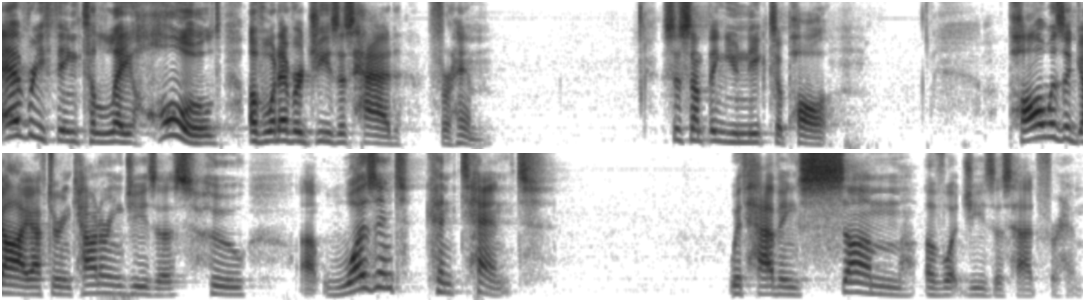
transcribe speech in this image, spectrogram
everything to lay hold of whatever Jesus had for him. This is something unique to Paul. Paul was a guy, after encountering Jesus, who uh, wasn't content with having some of what Jesus had for him.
